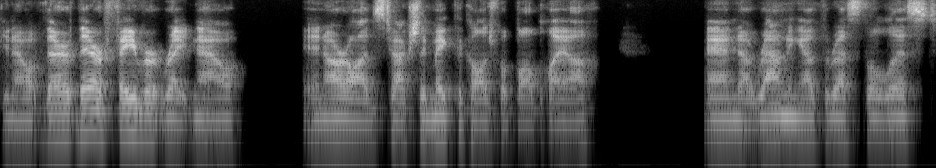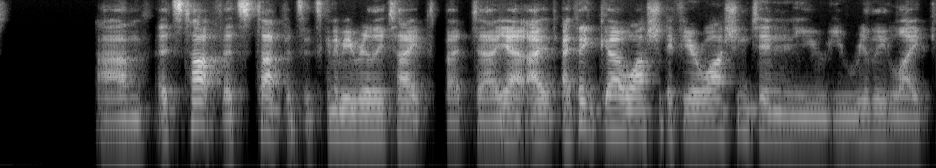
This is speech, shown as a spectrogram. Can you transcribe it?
you know, they're they're a favorite right now in our odds to actually make the college football playoff. And uh, rounding out the rest of the list, um, it's tough. It's tough. It's it's going to be really tight. But uh, yeah, I I think uh, Washington. If you're Washington, you you really like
